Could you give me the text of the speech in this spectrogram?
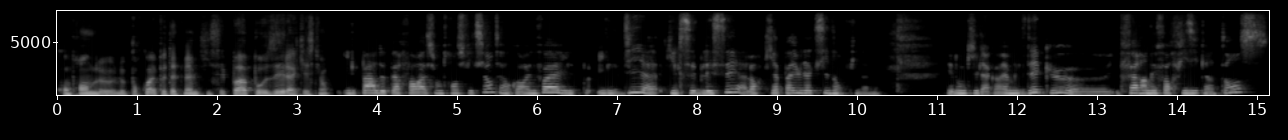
comprendre le, pourquoi et peut-être même qu'il s'est pas posé la question. Il parle de perforation transfixiante et encore une fois, il, dit euh, qu'il s'est blessé alors qu'il n'y a pas eu d'accident finalement. Et donc il a quand même l'idée que faire un effort physique intense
